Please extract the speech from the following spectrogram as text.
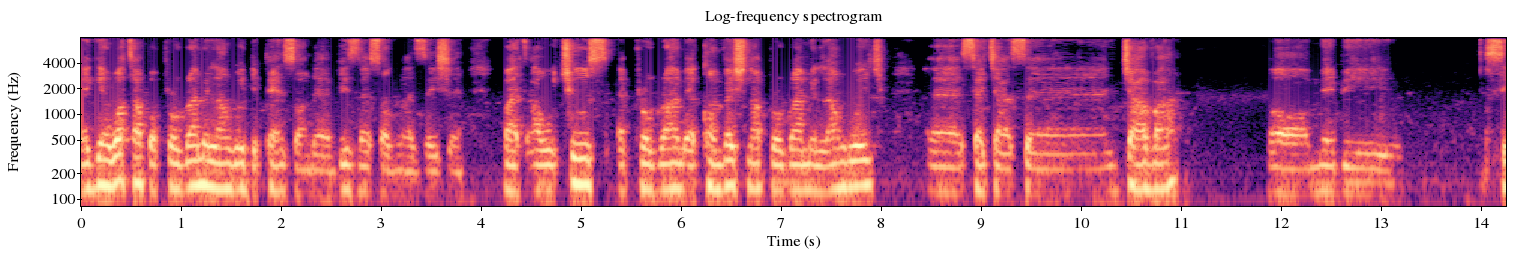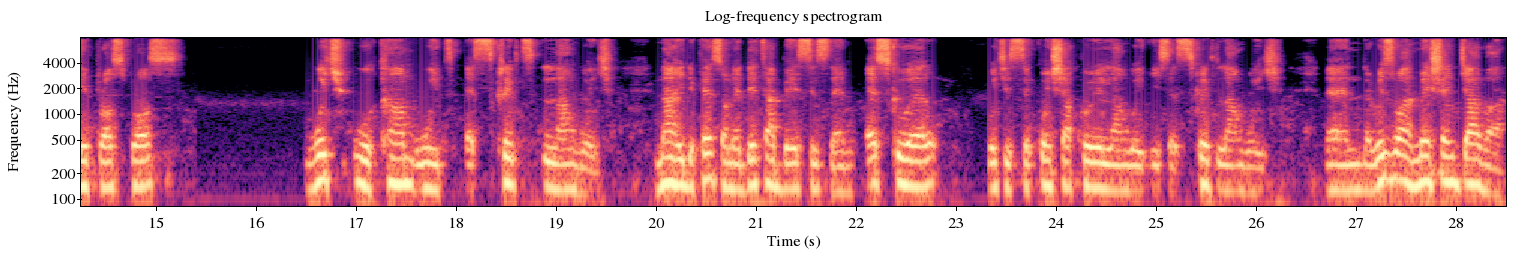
Again, what type of programming language depends on the business organization, but I will choose a program, a conventional programming language, uh, such as uh, Java or maybe C++, which will come with a script language. Now it depends on the database system. SQL, which is sequential query language, is a script language. And the reason why I mentioned Java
